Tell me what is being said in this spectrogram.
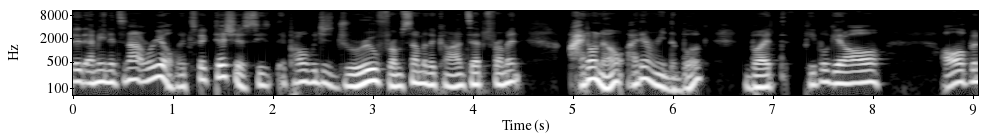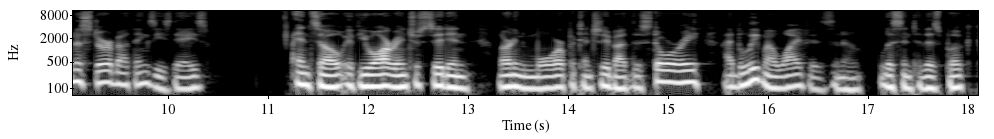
I mean, it's not real. It's fictitious. They probably just drew from some of the concepts from it. I don't know. I didn't read the book, but people get all all up in a stir about things these days. And so, if you are interested in learning more potentially about this story, I believe my wife is going to listen to this book.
